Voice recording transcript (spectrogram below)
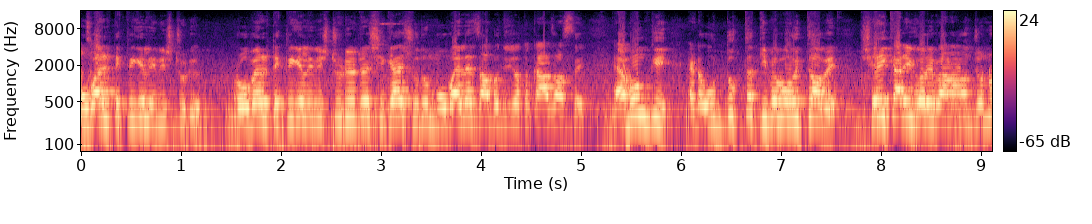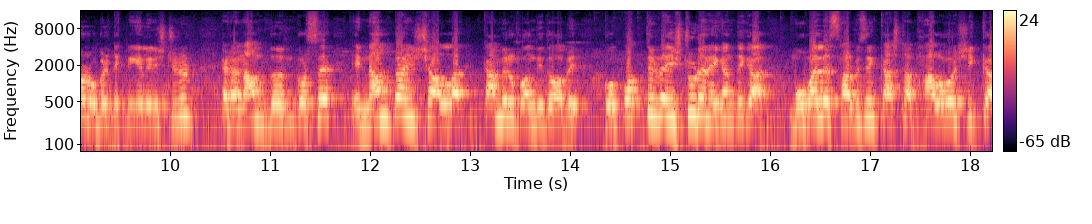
মোবাইল টেকনিক্যাল ইনস্টিটিউট রোবেল টেকনিক্যাল ইনস্টিটিউটে শিখায়, শুধু মোবাইলের যাবতীয় যত কাজ আছে। এবং কি, একটা উদ্যোক্তা কীভাবে হইতে হবে, সেই কারিগরি বানানোর জন্য রোবেল টেকনিক্যাল ইনস্টিটিউট একটা নাম ধারণ করছে। এই নামটা ইনশাআল্লাহ কামে রূপান্তরিত হবে। প্রত্যেকটা স্টুডেন্ট এখান থেকে মোবাইলের সার্ভিসিং কাজটা ভালোভাবে শিক্ষা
